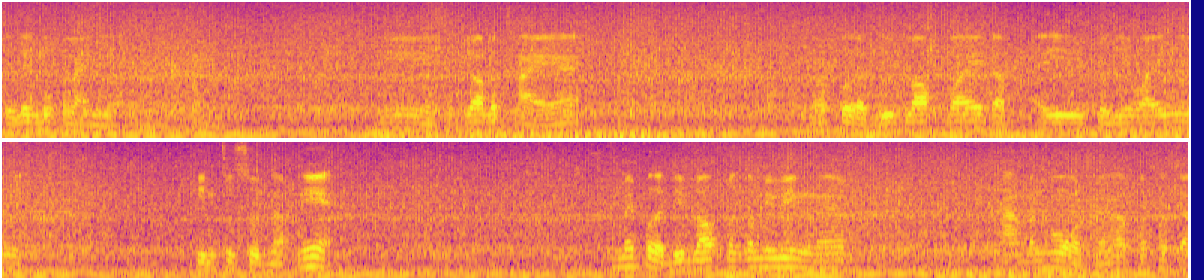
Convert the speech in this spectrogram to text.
จะเล่นมุกอะไรเนี่ย นี่สุดยอดรถไถฮะเราเปิดดิฟล็อกไว้กับไอ้ตัวนี้ไว้นี่กินสุดๆนะนี่ไม่เปิดดิฟล็อกมันก็ไม่วิ่งนะครับ ทางมันโหดนะครับต้องเข้าใจ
